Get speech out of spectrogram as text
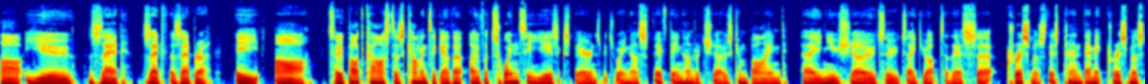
R U Z, Z for zebra, E R. Two podcasters coming together, over 20 years' experience between us, 1,500 shows combined. A new show to take you up to this uh, Christmas, this pandemic Christmas.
